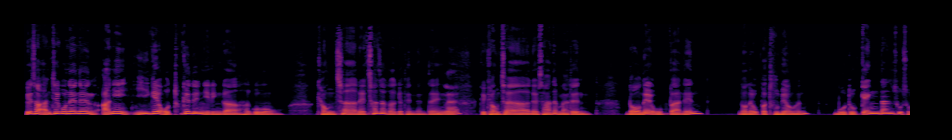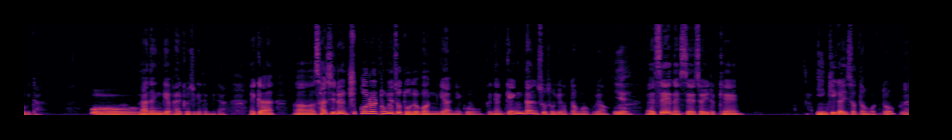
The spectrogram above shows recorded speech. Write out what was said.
그래서 안티고네는 아니 이게 어떻게 된 일인가 하고 경찰에 찾아가게 됐는데 네. 그 경찰에서 하는 말은 너네 오빠는 너네 오빠 두 명은 모두 깽단 소속이다. 오. 라는 게 밝혀지게 됩니다. 그러니까 어 사실은 축구를 통해서 돈을 번게 아니고 그냥 깽단 소속이었던 거고요. 예. SNS에서 이렇게 인기가 있었던 것도 네.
